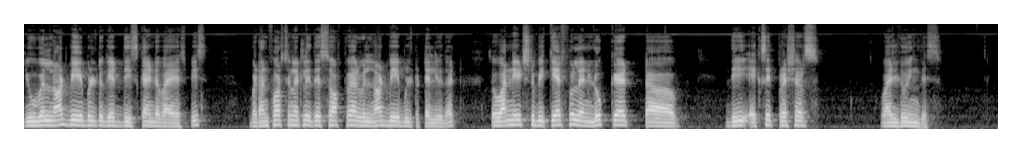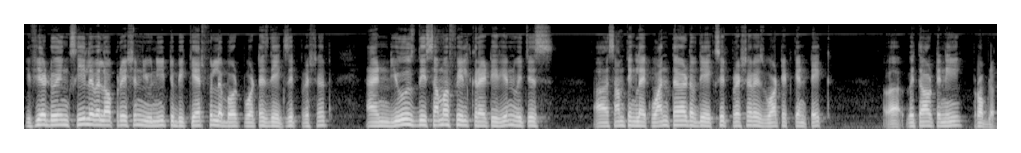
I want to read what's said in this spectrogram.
you will not be able to get these kind of ISPs, but unfortunately this software will not be able to tell you that. So, one needs to be careful and look at uh, the exit pressures while doing this. If you are doing sea level operation you need to be careful about what is the exit pressure and use the Summerfield criterion which is uh, something like one third of the exit pressure is what it can take uh, without any problem.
